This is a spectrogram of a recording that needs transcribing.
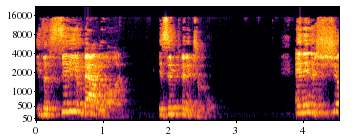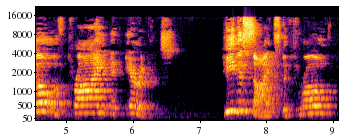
The city of Babylon is impenetrable. And in a show of pride and arrogance, he decides to throw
